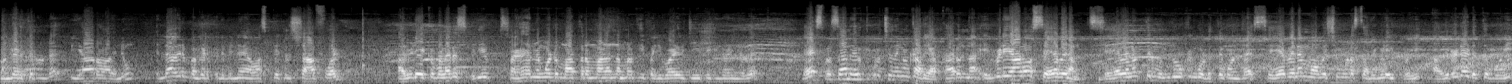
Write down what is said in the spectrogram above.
പങ്കെടുത്തിട്ടുണ്ട്. പി ആർ ഒ അനു എല്ലാവരും പങ്കെടുത്തിട്ടുണ്ട്. പിന്നെ ഹോസ്പിറ്റൽ സ്റ്റാഫുകൾ അവരുടെയൊക്കെ വളരെ വലിയ സഹകരണം കൊണ്ട് മാത്രമാണ് നമ്മൾക്ക് ഈ പരിപാടി വിജയിപ്പിക്കാൻ കഴിഞ്ഞത് ലയൻസ് പ്രസ്ഥാനത്തെക്കുറിച്ച് നിങ്ങൾക്കറിയാം. കാരണം എവിടെയാണോ സേവനം സേവനത്തിന് മുൻതൂക്കം കൊടുത്തുകൊണ്ട് സേവനം ആവശ്യമുള്ള സ്ഥലങ്ങളിൽ പോയി അവരുടെ അടുത്ത് പോയി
